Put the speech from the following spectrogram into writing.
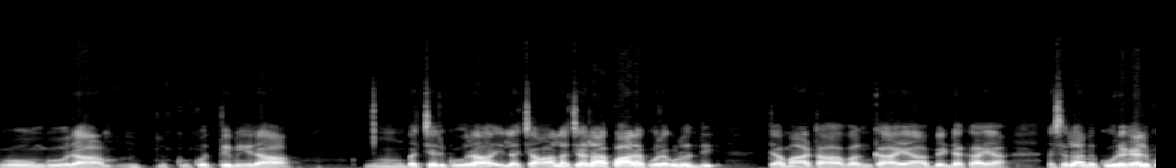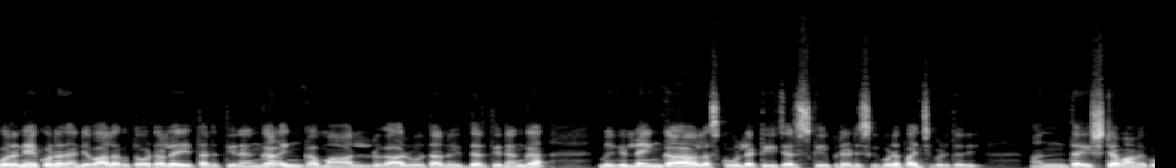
గోంగూర కొత్తిమీర ఉమ్, బచ్చలి కూర ఇలా చాలా చాలా పాలకూర కూడా ఉంది. టమాటా వంకాయ బెండకాయ అసలు ఆమె కూరగాయలు కొననే కొనదండి. వాళ్ళకు తోటలో తను తినంగా ఇంకా మా అల్లుడు గారు తను ఇద్దరు తినంగా మిగిలిన ఇంకా వాళ్ళ స్కూల్లో టీచర్స్కి ఫ్రెండ్స్కి కూడా పంచిపెడుతుంది అంత ఇష్టం ఆమెకు.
